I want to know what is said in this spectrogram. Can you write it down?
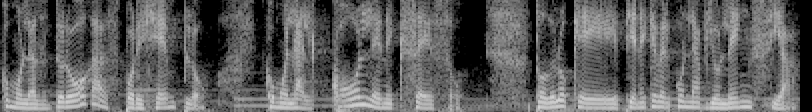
como las drogas, por ejemplo, como el alcohol en exceso, todo lo que tiene que ver con la violencia,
